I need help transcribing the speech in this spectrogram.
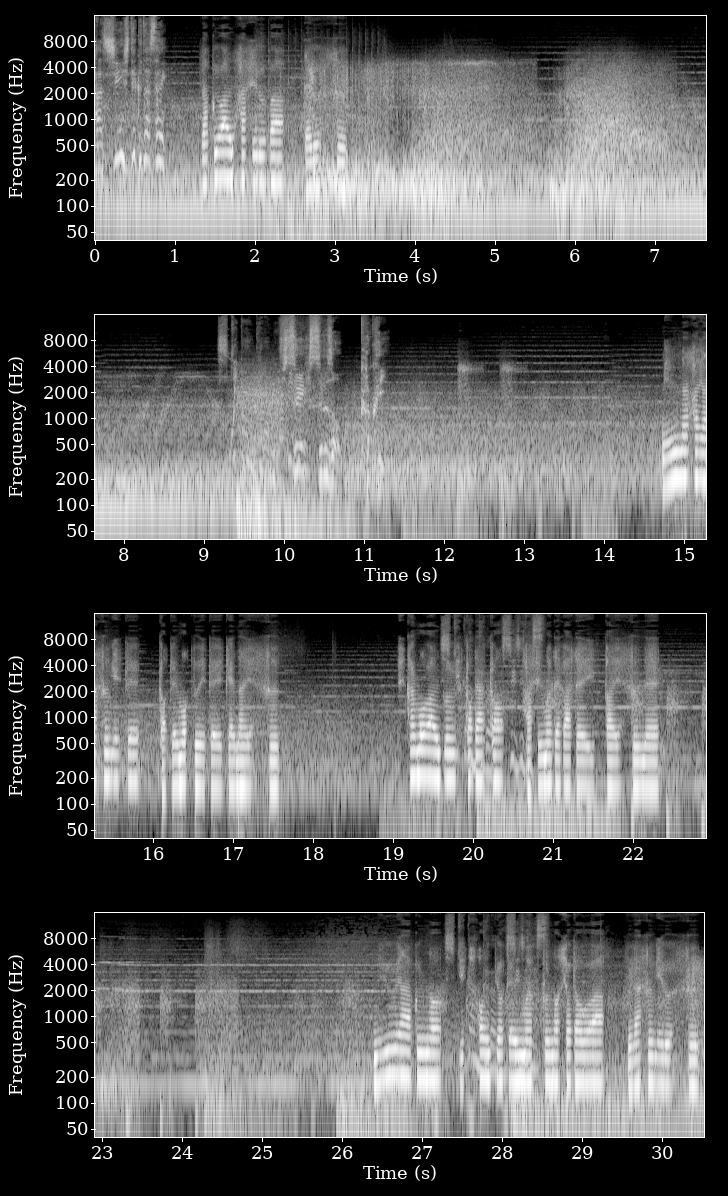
発進してくださいザクワン走るバ、デルス。するぞ各位みんな速すぎて、とてもついていけないっす。しかもワンブーストだと、端までが精一杯っすね。ニューヤークの一本拠点マップの初動は、辛すぎるっす。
